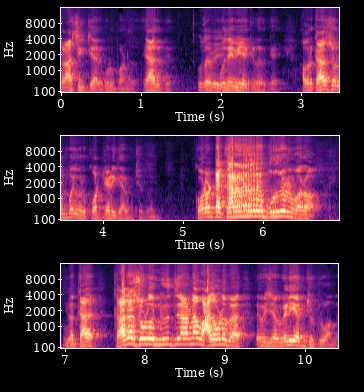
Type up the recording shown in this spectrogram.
பிளாஸ்டிக் சேர் கொடுப்பானு. யாருக்கு? உதவி உதவி இயக்குனருக்கு அவர் கதை சொல்லும்போது இவர் கொட்டை அடிக்க ஆரம்பிச்சிருவார். கொரட்டை கர்ற முருகன் வரும். இவன் கதை கதை சொல்ல நிறுத்தினான்னா அதோட வெ- வெளியே அனுப்பிச்சி விட்ருவாங்க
